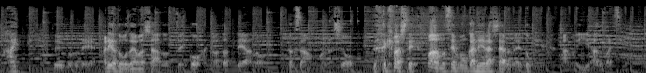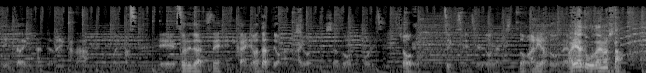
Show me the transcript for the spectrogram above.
す。はい。ということで、ありがとうございました。あの、前後半にわたって、あの、たくさんお話をいただきまして、まあ、あの、専門家でいらっしゃるので、特にね、あの、いいアドバイスもえーいただけたんじゃないかなと思います。えー、それではですね、2回にわたってお話をしました、道の法律事務所、ついき先生でございました。どうもありがとうございましたあり。がとうございました。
